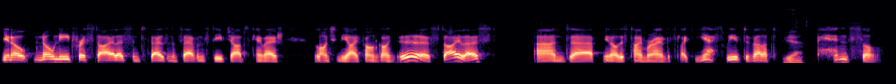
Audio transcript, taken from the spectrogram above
you know, no need for a stylus. In 2007, Steve Jobs came out launching the iPhone, going, "Ugh, stylus." And uh, you know, this time around, it's like, yes, we've developed yeah. pencil.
